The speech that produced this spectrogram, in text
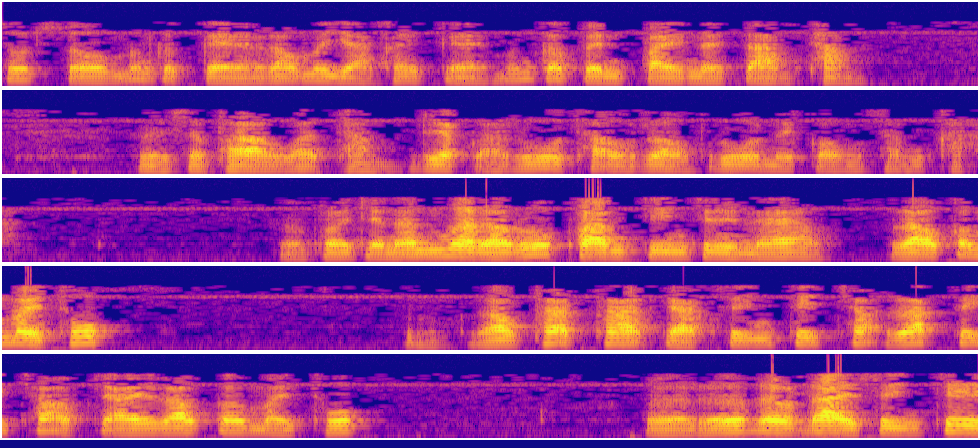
สุดโสมมันก็แก่เราไม่อยากให้แก่ มันก็เป็นไปในตามธรรม สภาวะธรรม เรียกว่ารู้เท่ารอบรู้ในกองสังขารเพราะฉะนั้นเมื่อเรารู้ความจริงชนิดแล้ว เราก็ไม่ทุกข์เราพลาดพลาดจากสิ่งที่ชอบรักที่ชอบใจเราก็ไม่ทุกข์หรือเราได้สิ่งที่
